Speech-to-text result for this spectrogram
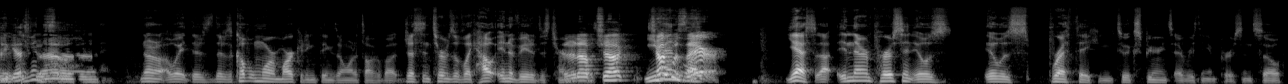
I guess even that, so- uh, no, no, wait. There's there's a couple more marketing things I want to talk about, just in terms of like how innovative this Turn tournament. it up, is. Chuck. Chuck was like- there. yes uh, in there in person it was it was breathtaking to experience everything in person so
